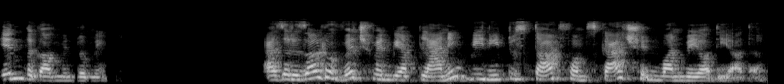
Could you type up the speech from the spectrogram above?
in the government domain. As a result of which, when we are planning, we need to start from scratch in one way or the other.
